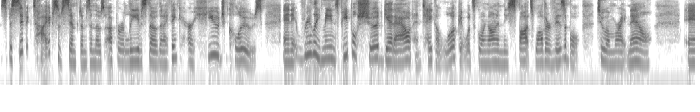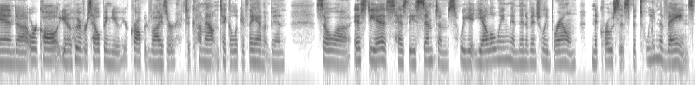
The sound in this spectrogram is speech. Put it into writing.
specific types of symptoms in those upper leaves though that i think are huge clues and it really means people should get out and take a look at what's going on in these spots while they're visible to them right now and uh, or call you know whoever's helping you your crop advisor to come out and take a look if they haven't been. So uh, sds has these symptoms. We get yellowing and then eventually brown necrosis between the veins.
